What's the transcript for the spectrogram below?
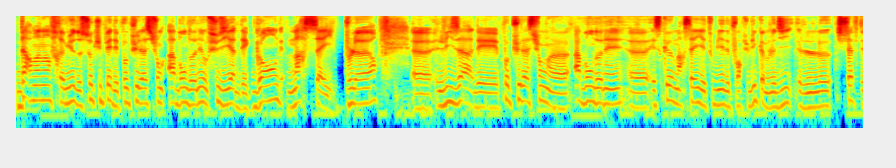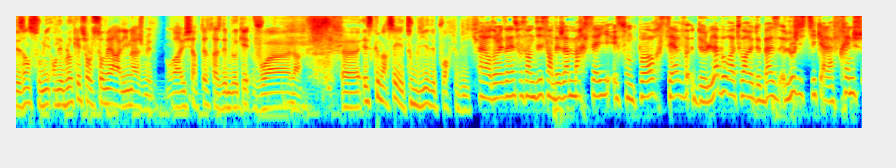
Darmanin ferait mieux de s'occuper des populations abandonnées aux fusillades des gangs. Marseille pleure euh, Lisa, des populations euh, abandonnées. Euh, est-ce que Marseille est oublié des pouvoirs publics, comme le dit le chef des Insoumis? On est bloqué sur le sommaire à l'image, mais on va réussir peut-être à se débloquer. Voilà. Est-ce que Marseille est oublié des pouvoirs publics? Alors, dans les années 70, hein, déjà, Marseille et son port servent de laboratoire et de base logistique à la French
